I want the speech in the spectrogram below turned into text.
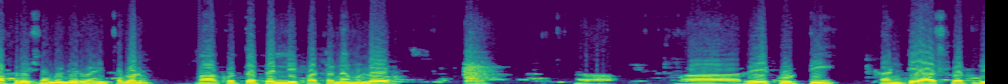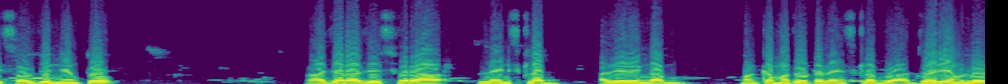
ఆపరేషన్లు నిర్వహించబడు మా కొత్తపల్లి పట్టణంలో రేకుర్తి కంటి ఆసుపత్రి సౌజన్యంతో రాజరాజేశ్వర లయన్స్ క్లబ్ అదేవిధంగా మంకమ్మ తోట లయన్స్ క్లబ్ ఆధ్వర్యంలో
